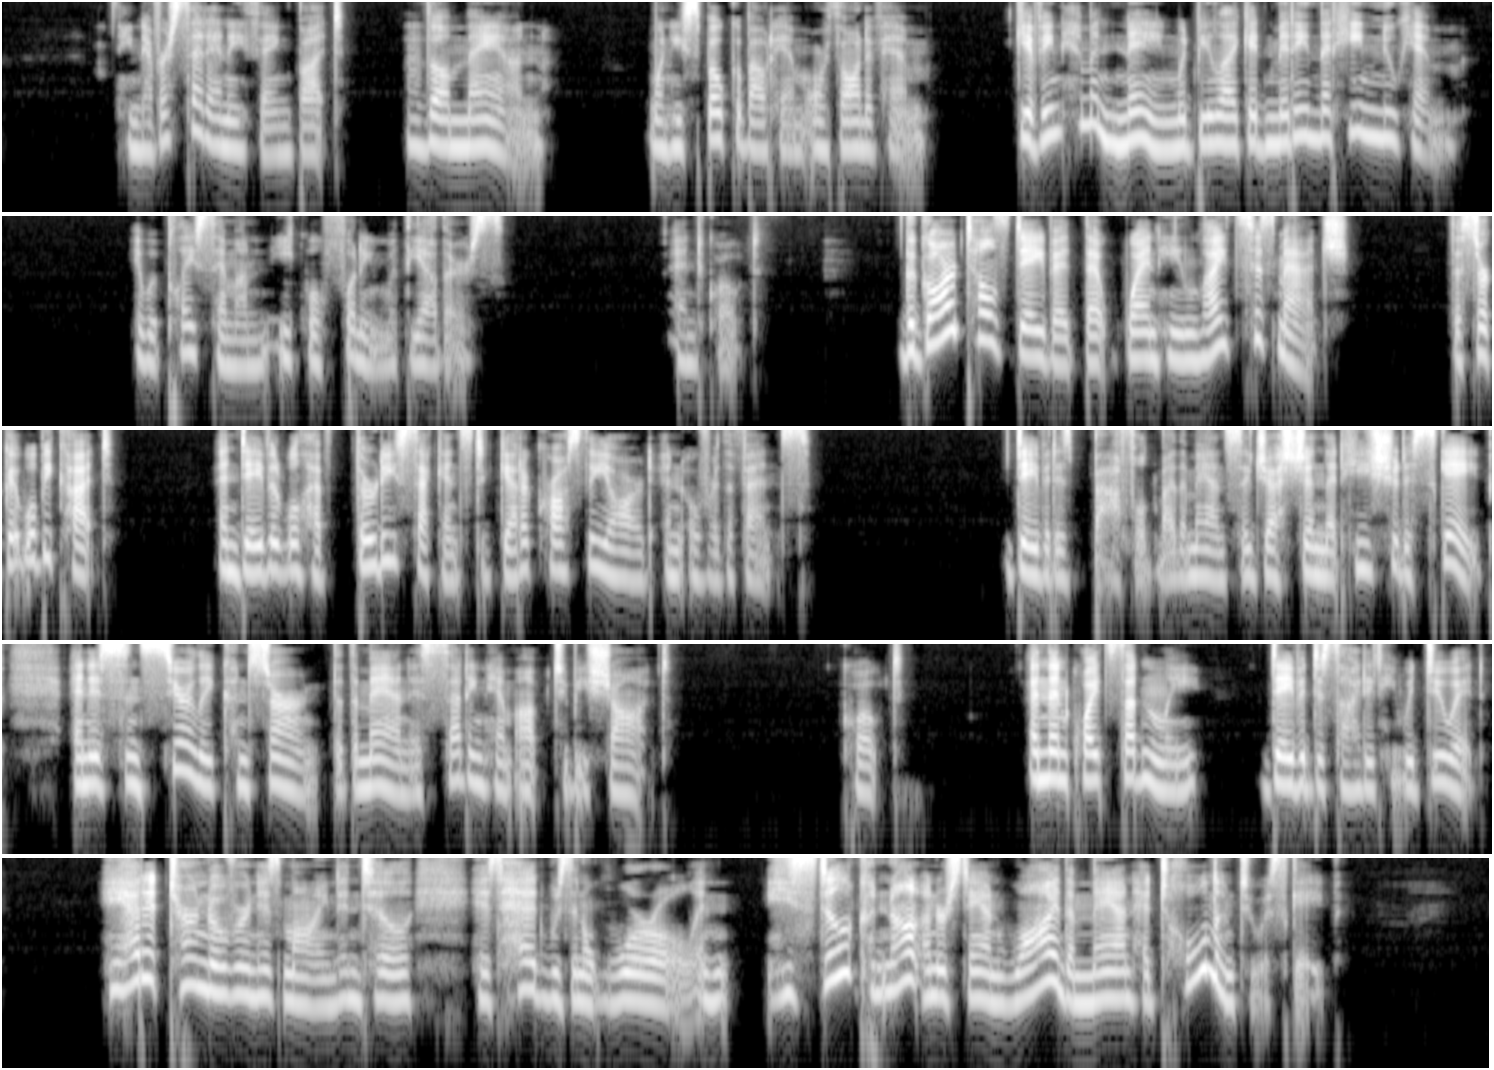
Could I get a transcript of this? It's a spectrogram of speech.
he never said anything but the man when he spoke about him or thought of him. Giving him a name would be like admitting that he knew him. It would place him on an equal footing with the others. The guard tells David that when he lights his match, the circuit will be cut, and David will have 30 seconds to get across the yard and over the fence. David is baffled by the man's suggestion that he should escape and is sincerely concerned that the man is setting him up to be shot. Quote, and then, quite suddenly, David decided he would do it. He had it turned over in his mind until his head was in a whirl, and he still could not understand why the man had told him to escape.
